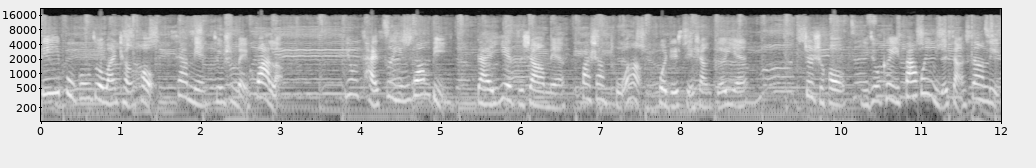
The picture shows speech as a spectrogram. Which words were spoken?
第一步工作完成后，下面就是美化了。用彩色荧光笔在叶子上面画上图案或者写上格言，这时候你就可以发挥你的想象力。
